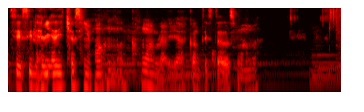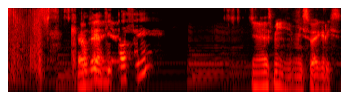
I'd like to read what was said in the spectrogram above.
si, si le había dicho a Simón, ¿no? ¿cómo le había contestado a su mamá? ¿Qué ya, sí? Ya es mi, mi suegris.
